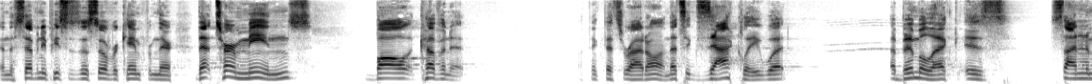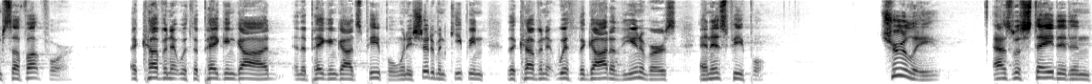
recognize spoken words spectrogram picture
and the 70 pieces of silver came from there. That term means Baal covenant. I think that's right on. That's exactly what Abimelech is signing himself up for a covenant with the pagan God and the pagan God's people when he should have been keeping the covenant with the God of the universe and his people. Truly, as was stated in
